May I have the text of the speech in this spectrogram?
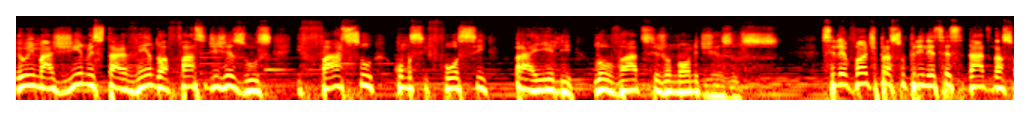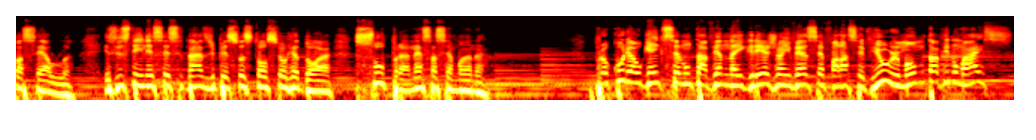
eu imagino estar vendo a face de Jesus e faço como se fosse para Ele. Louvado seja o nome de Jesus. Se levante para suprir necessidades na sua célula. Existem necessidades de pessoas que estão ao seu redor. Supra nessa semana. Procure alguém que você não está vendo na igreja, ao invés de você falar, você viu, o irmão não está vindo mais.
